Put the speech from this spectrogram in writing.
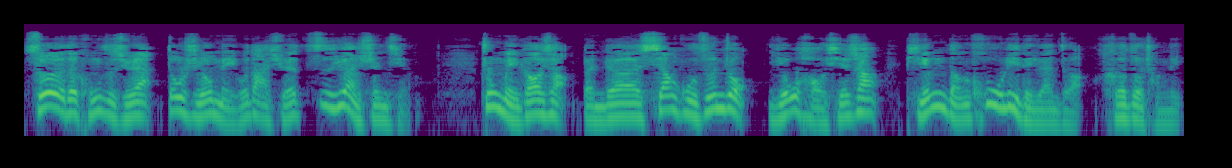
所有的孔子学院都是由美国大学自愿申请，中美高校本着相互尊重、友好协商、平等互利的原则合作成立。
